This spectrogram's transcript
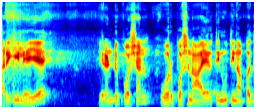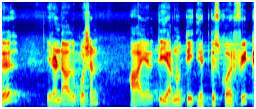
அருகிலேயே இரண்டு போர்ஷன் ஒரு போர்ஷன் ஆயிரத்தி நூற்றி நாற்பது இரண்டாவது போர்ஷன் ஆயிரத்தி இரநூத்தி எட்டு ஸ்கொயர் ஃபீட்.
